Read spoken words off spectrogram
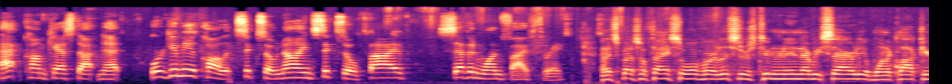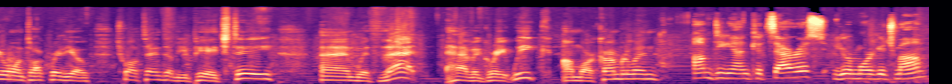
at Comcast.net or give me a call at 609 605 7153. And a special thanks to all of our listeners tuning in every Saturday at 1 o'clock here on Talk Radio 1210 WPHT. And with that, have a great week. I'm Mark Cumberland. I'm Deanne Katsaris, your mortgage mom.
